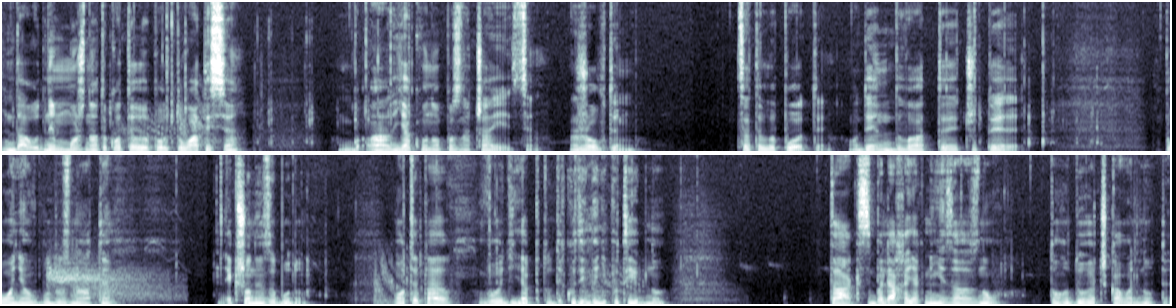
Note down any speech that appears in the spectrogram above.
Да, одним можна тако телепортуватися. А як воно позначається? Жовтим. Це телепорти. Один, два, три, чотири. Поняв, буду знати. Якщо не забуду. О, тепер вроді як туди, куди мені потрібно. Так, з баляха, як мені зараз знов того дурачка вальнути?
